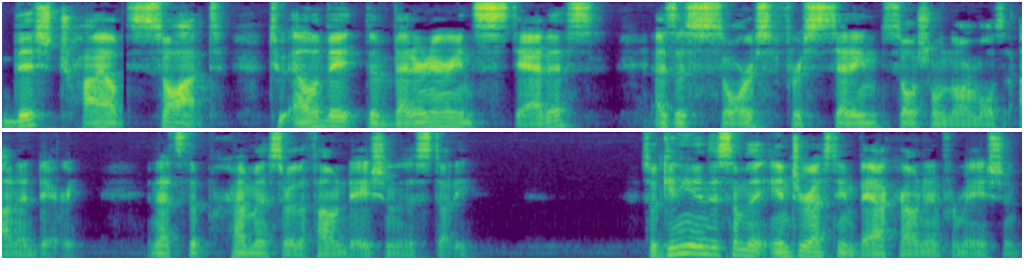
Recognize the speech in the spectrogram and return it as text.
This trial sought to elevate the veterinarian's status as a source for setting social normals on a dairy. And that's the premise or the foundation of this study. So, getting into some of the interesting background information.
